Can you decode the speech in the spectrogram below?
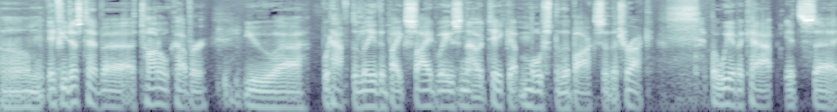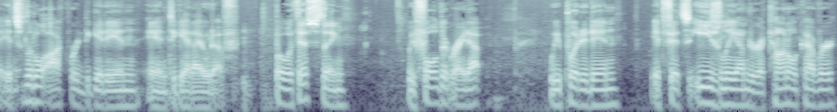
Um, if you just have a, a tonneau cover, you uh, would have to lay the bike sideways, and that would take up most of the box of the truck. But we have a cap. It's uh, it's a little awkward to get in and to get out of. But with this thing, we fold it right up. We put it in. It fits easily under a tonneau cover.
